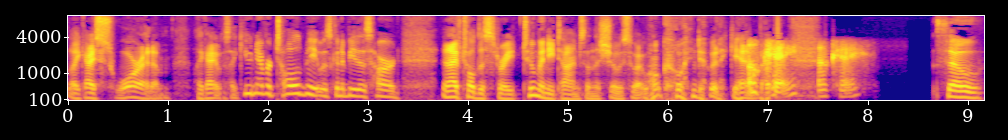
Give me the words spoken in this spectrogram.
like I swore at him. Like I was like, you never told me it was going to be this hard. And I've told this story too many times on the show, so I won't go into it again. Okay. But, okay. So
